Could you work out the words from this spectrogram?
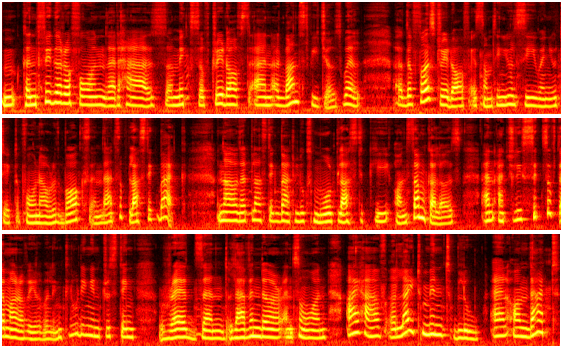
configure a phone that has a mix of trade offs and advanced features? Well, uh, the first trade off is something you'll see when you take the phone out of the box, and that's a plastic back. Now, that plastic back looks more plasticky on some colors, and actually, six of them are available, including interesting reds and lavender and so on. I have a light mint blue, and on that,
